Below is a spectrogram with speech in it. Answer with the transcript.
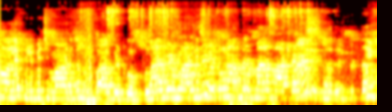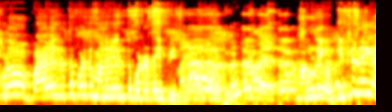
వాళ్ళే పిలిపించి మాడదు నువ్వు బాగా పెట్టుకో. మాటలు పెట్టుకో అందరం మళ్ళీ మాట్లాడి ఇప్పుడు బాగా ఎగురుత పడితే మనం ఎగురుత పడ్డట్టు అయిపోయింది. చూడు గిట్లనే ఇక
